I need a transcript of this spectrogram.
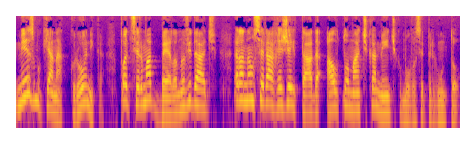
mesmo que anacrônica, pode ser uma bela novidade. Ela não será rejeitada automaticamente, como você perguntou.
